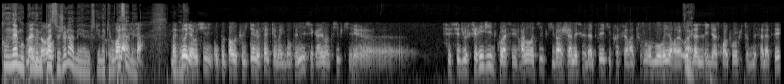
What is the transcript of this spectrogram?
Qu'on aime ou qu'on n'aime pas ce jeu-là, mais euh, parce qu'il y en a qui n'aiment voilà, pas ça. ça. Maintenant, il y a aussi, on peut pas occulter le fait que Mike D'Antoni, c'est quand même un type qui est c'est rigide quoi. C'est vraiment un type qui va jamais s'adapter, qui préférera toujours mourir euh, au-delà de la ligne à trois points plutôt que de s'adapter.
